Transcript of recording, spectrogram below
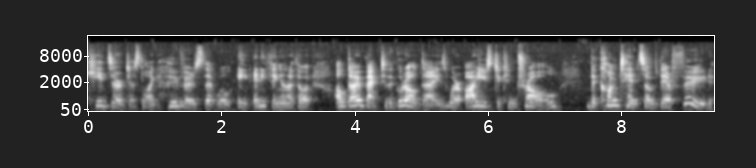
kids are just like hoovers that will eat anything. And I thought, I'll go back to the good old days where I used to control the contents of their food.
